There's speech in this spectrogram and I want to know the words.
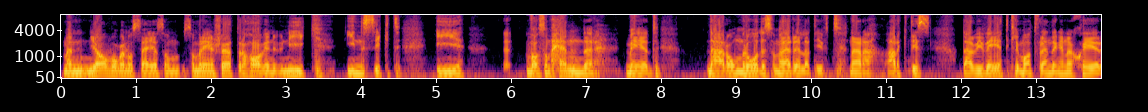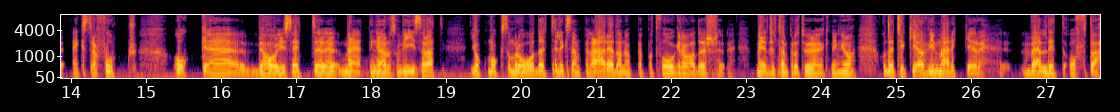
Men jag vågar nog säga som, som renskötare har vi en unik insikt i vad som händer med det här området som är relativt nära Arktis där vi vet klimatförändringarna sker extra fort. Och eh, vi har ju sett eh, mätningar som visar att Jokkmokksområdet till exempel är redan uppe på två graders medeltemperaturökning. Och, och det tycker jag vi märker väldigt ofta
